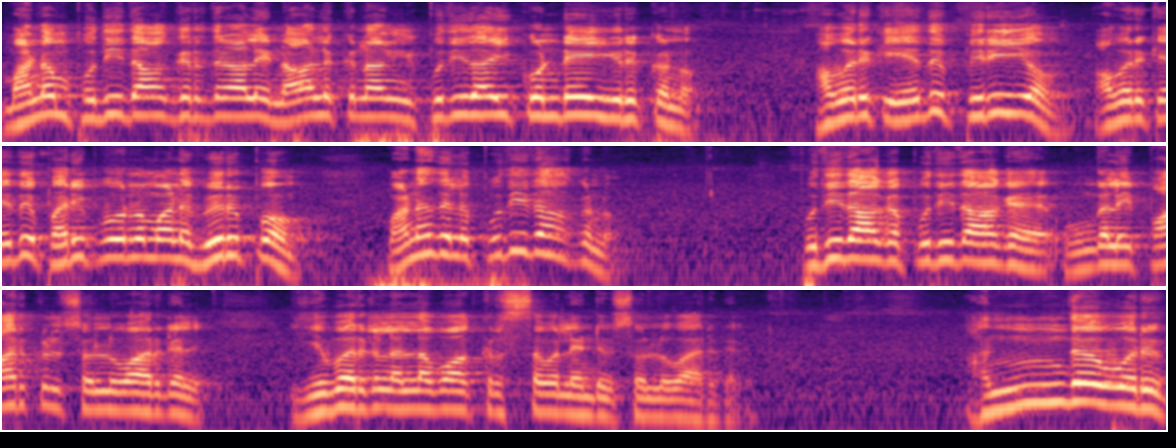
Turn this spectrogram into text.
மனம் புதிதாகிறதுனாலே நாளுக்கு நாள் புதிதாகி கொண்டே இருக்கணும். அவருக்கு எது பிரியம் அவருக்கு எது பரிபூர்ணமான விருப்பம் மனதில் புதிதாகணும். புதிதாக புதிதாக உங்களை பார்க்குள் சொல்லுவார்கள் இவர்கள் அல்லவா கிறிஸ்தவர்கள்? என்று சொல்லுவார்கள். அந்த ஒரு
